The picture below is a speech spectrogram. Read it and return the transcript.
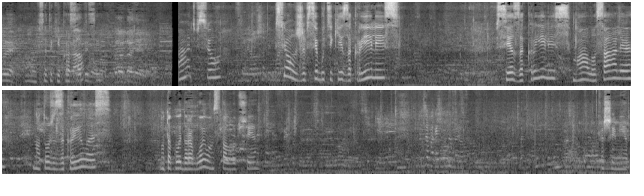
Mure. Все такие красавцы. Все. Все уже, все бутики закрылись. Все закрылись. Мало сали, но тоже закрылась. Но такой дорогой он стал вообще. Кашемир.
